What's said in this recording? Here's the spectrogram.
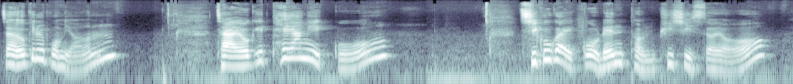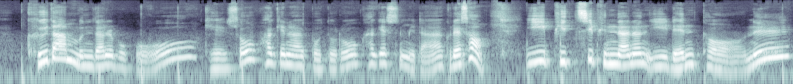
자, 여기를 보면 자, 여기 태양이 있고 지구가 있고 랜턴, 빛이 있어요. 그 다음 문단을 보고 계속 확인해 보도록 하겠습니다. 그래서 이 빛이 빛나는 이 랜턴을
